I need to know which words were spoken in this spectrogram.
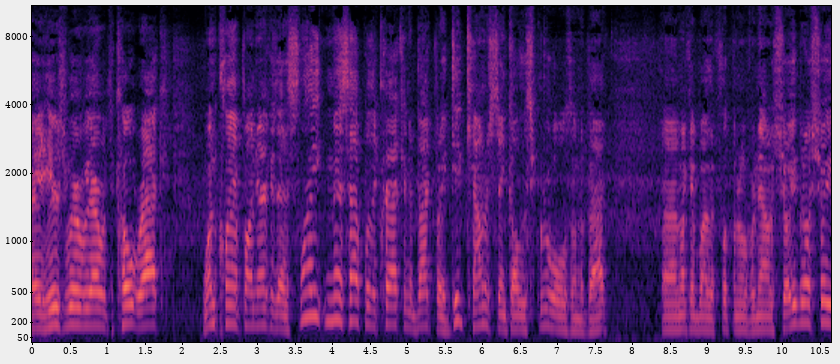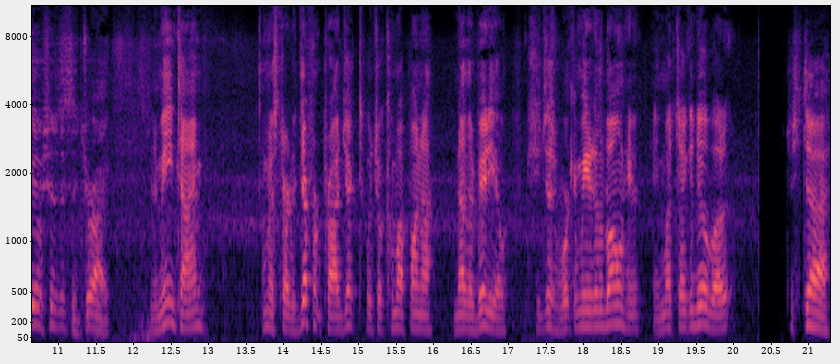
Right, here's where we are with the coat rack. One clamp on there because I had a slight mishap with a crack in the back, but I did countersink all the screw holes on the back. Uh, I'm not going to bother flipping over now to show you, but I'll show you as soon as this is dry. In the meantime, I'm going to start a different project, which will come up on a, another video. She's just working me to the bone here. Ain't much I can do about it. Just uh,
